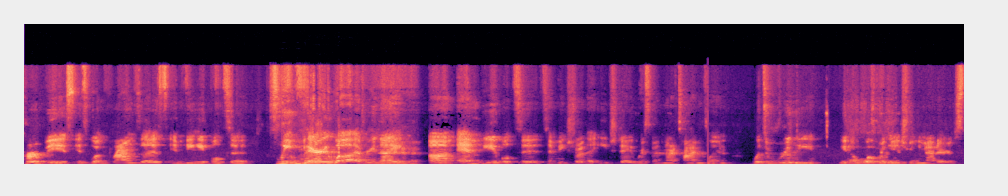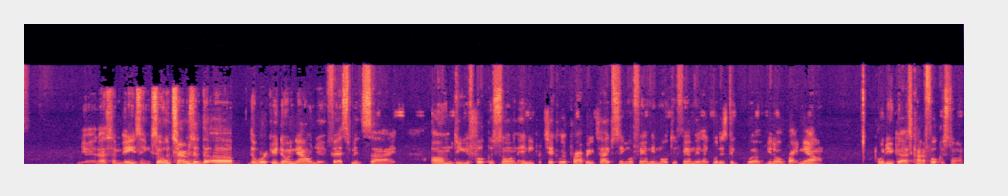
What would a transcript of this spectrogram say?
purpose is what grounds us in being able to sleep very well every night um, and be able to to make sure that each day we're spending our time doing what's really you know what really and truly matters yeah, that's amazing. So, in terms of the uh, the work you're doing now on the investment side, um, do you focus on any particular property type, single family, multifamily? Like, what is the well, you know, right now? What are you guys kind of focused on?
